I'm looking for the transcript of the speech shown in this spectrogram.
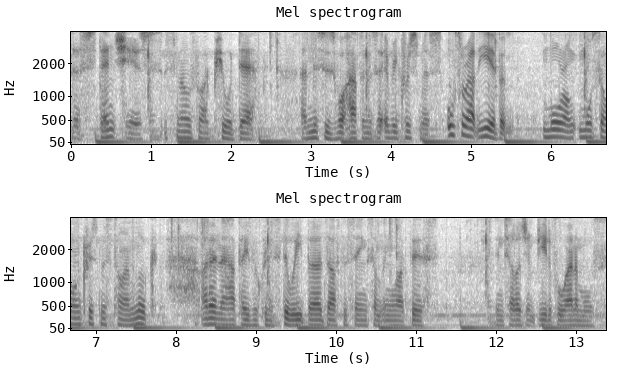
The stench here smells like pure death. And this is what happens every Christmas, all throughout the year, but more, on, more so on Christmas time. Look, I don't know how people can still eat birds after seeing something like this intelligent, beautiful animals.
